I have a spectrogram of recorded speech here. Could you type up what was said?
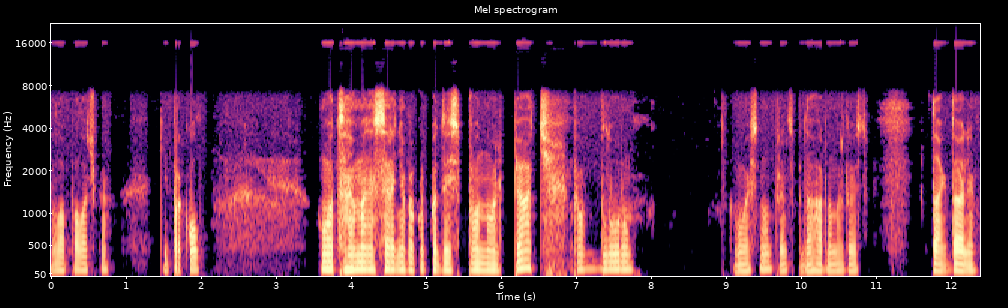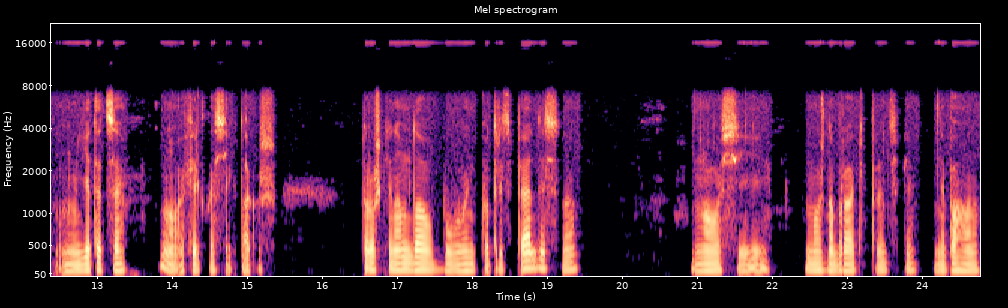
була палочка. Такий прокол. От, у мене середня покупка десь по 0,5 по блуру. Ось, ну, в принципі, да, гарна можливість. Так, далі. ETC. Ну, ефір Classic також. Трошки нам дав, був він по 35 десь, да? Ну, Ось і можна брати, в принципі, непогано.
